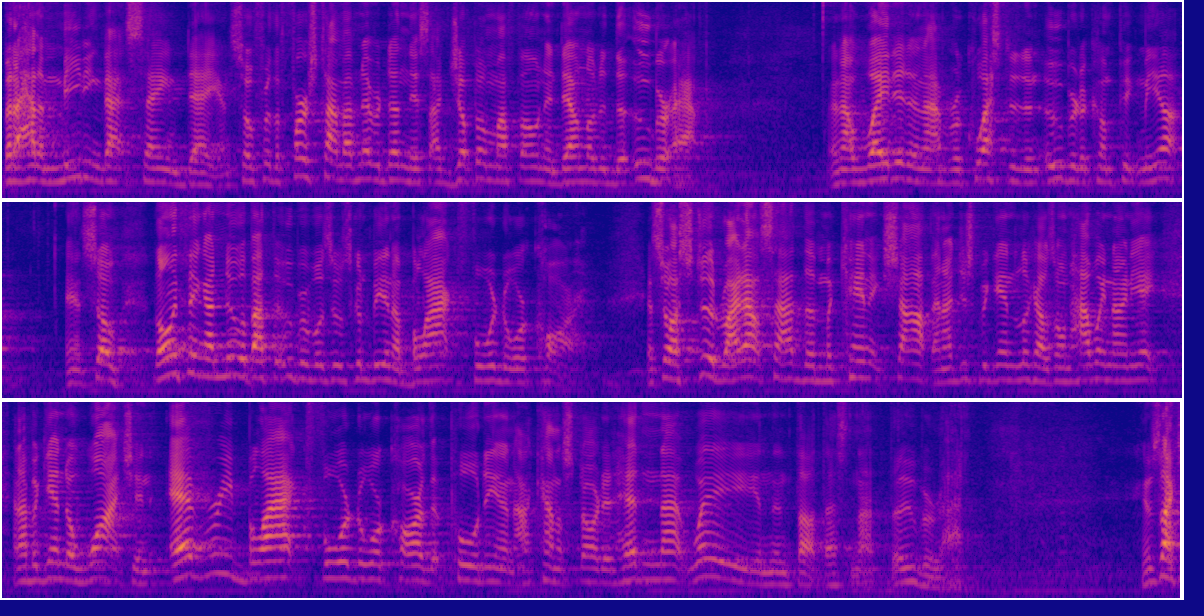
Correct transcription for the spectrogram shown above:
But I had a meeting that same day. And so for the first time, I've never done this, I jumped on my phone and downloaded the Uber app. And I waited and I requested an Uber to come pick me up. And so the only thing I knew about the Uber was it was going to be in a black four door car. And so I stood right outside the mechanic shop and I just began to look. I was on Highway 98 and I began to watch. And every black four door car that pulled in, I kind of started heading that way and then thought, that's not the Uber ride. It was like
